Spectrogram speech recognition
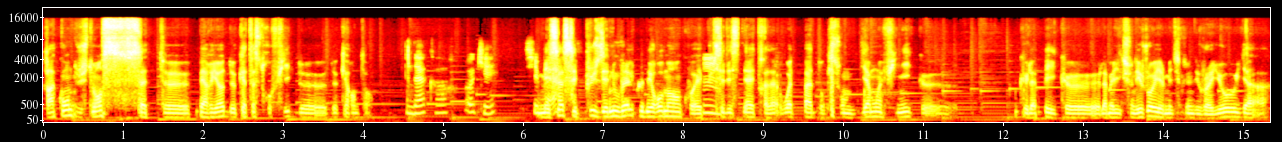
raconte justement cette période catastrophique de, de 40 ans. D'accord, ok. Mais ça, c'est plus des nouvelles que des romans, quoi. Et puis, hmm. c'est destiné à être à Wattpad, donc ils sont bien moins finis que, que la, que la malédiction des joyaux, il y a la malédiction des joyaux, il y a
